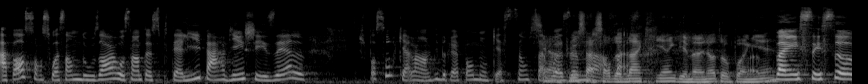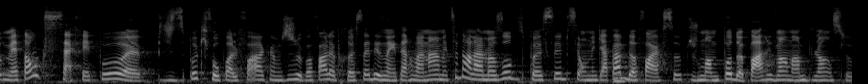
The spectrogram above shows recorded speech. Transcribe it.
elle passe son 72 heures au centre hospitalier, puis elle revient chez elle. Je suis pas sûre qu'elle a envie de répondre aux questions de sa en voisine. plus, ça sort de là en criant avec des menottes au poignet. Ben, c'est ça. Mettons que ça fait pas. euh, puis je dis pas qu'il faut pas le faire. Comme je dis, je veux pas faire le procès des intervenants. Mais tu sais, dans la mesure du possible, si on est capable de faire ça, puis je vous demande pas de pas arriver en ambulance, là.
